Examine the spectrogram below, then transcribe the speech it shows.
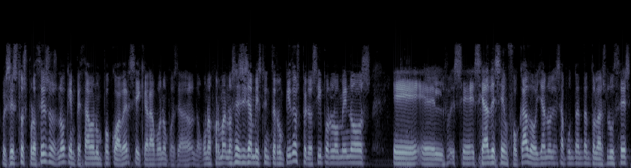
pues estos procesos, ¿no? Que empezaban un poco a verse y que ahora, bueno, pues de, alguna forma, no sé si se han visto interrumpidos, pero sí por lo menos eh, se, se, ha desenfocado, ya no les apuntan tanto las luces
